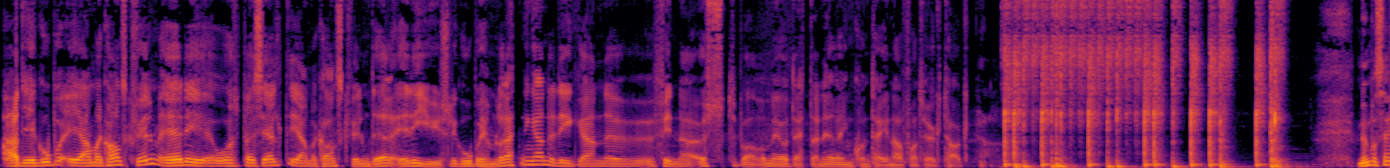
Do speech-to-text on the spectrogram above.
Ja, de er gode på, I amerikansk film, er de, og spesielt i amerikansk film, der er de gyselig gode på himmelretningene. De kan eh, finne øst bare med å dette ned i en container fra et høyt tak. Vi må si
